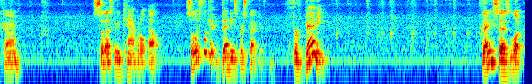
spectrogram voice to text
Okay. So that's going to be capital L. So let's look at Benny's perspective. For Benny, Benny says, look,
